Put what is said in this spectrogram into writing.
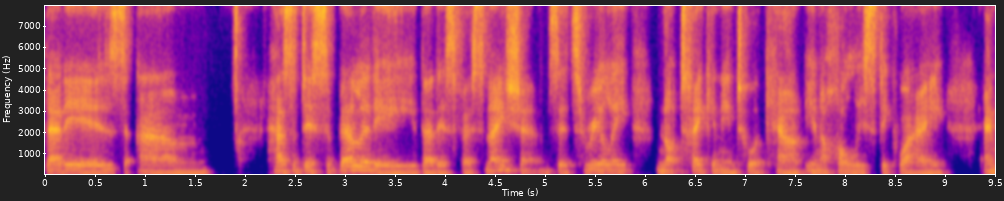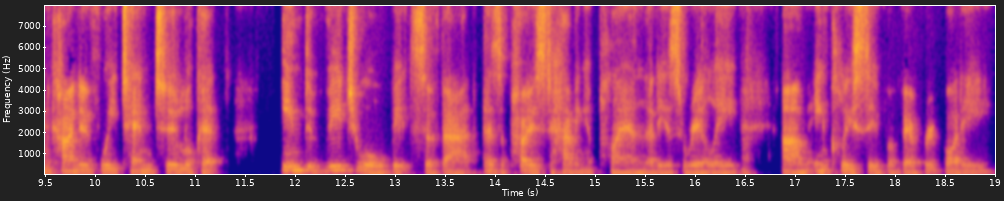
that is um, has a disability that is first nations. It's really not taken into account in a holistic way and kind of we tend to look at individual bits of that as opposed to having a plan that is really um, inclusive of everybody.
